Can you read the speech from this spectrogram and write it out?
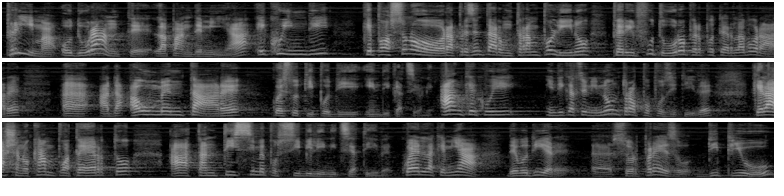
prima o durante la pandemia e quindi che possono rappresentare un trampolino per il futuro per poter lavorare eh, ad aumentare questo tipo di indicazioni. Anche qui indicazioni non troppo positive che lasciano campo aperto a tantissime possibili iniziative. Quella che mi ha, devo dire, eh, sorpreso di più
